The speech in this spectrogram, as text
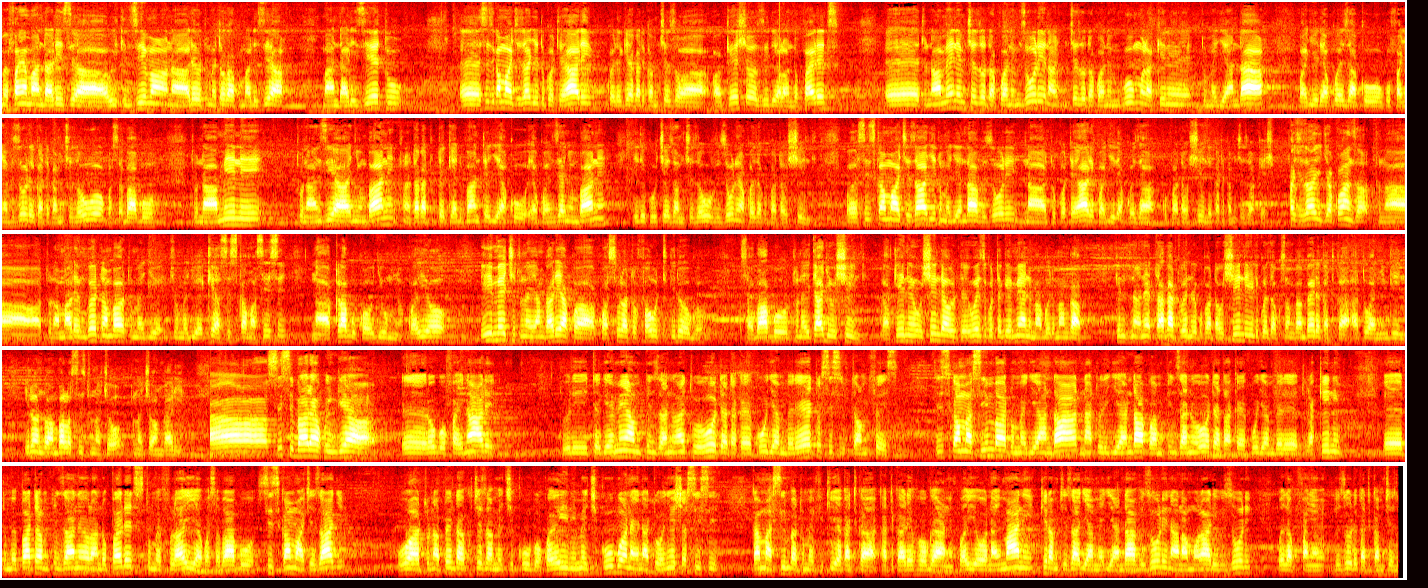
tumefanya maandalizi ya wiki nzima na leo tumetoka kumalizia maandalizi yetu. E, sisi kama wachezaji tuko tayari kuelekea katika mchezo wa, wa kesho dhidi ya Orlando Pirates. E, tunaamini mchezo utakuwa ni mzuri na mchezo utakuwa ni mgumu, lakini tumejiandaa kwa ajili ya kuweza kufanya vizuri katika mchezo huo, kwa sababu tunaamini tunaanzia nyumbani, tunataka tuteke advantage ya, ku, ya kuanzia nyumbani ili kucheza mchezo huu vizuri na kuweza kupata ushindi. Kwa hiyo sisi kama wachezaji tumejiandaa vizuri na tuko tayari kwa ajili ya kuweza kupata ushindi katika mchezo wa kesho. Wachezaji, cha kwanza tuna, tuna malengo yetu ambayo tumejiwekea sisi kama sisi na klabu kwa ujumla. Kwa hiyo hii mechi tunaiangalia kwa, kwa sura tofauti kidogo kwa sababu tunahitaji ushindi, lakini ushindi hauwezi kutegemea ni magoli mangapi lakini tunataka tuende kupata ushindi ili kuweza kusonga mbele katika hatua nyingine. Hilo ndo ambalo sisi tunacho tunachoangalia. Uh, sisi baada ya kuingia eh, robo fainali tulitegemea mpinzani wetu wowote atakayekuja mbele yetu sisi tutamface. Sisi kama Simba tumejiandaa na tulijiandaa kwa mpinzani wowote atakayekuja mbele yetu, lakini eh, tumepata mpinzani Orlando Pirates, tumefurahia kwa sababu sisi kama wachezaji huwa tunapenda kucheza mechi kubwa. Kwa hiyo hii ni mechi kubwa na inatuonyesha sisi kama Simba tumefikia katika, katika level gani. Kwa hiyo na imani kila mchezaji amejiandaa vizuri na ana morali vizuri kuweza kufanya vizuri katika mchezo.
